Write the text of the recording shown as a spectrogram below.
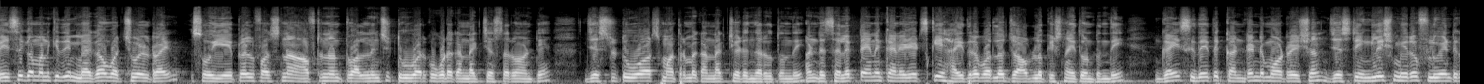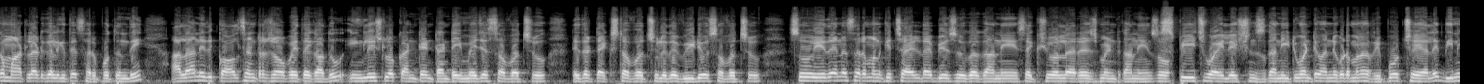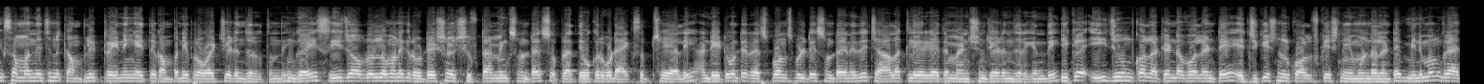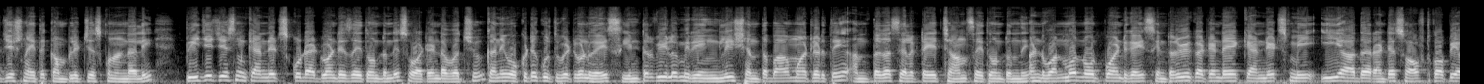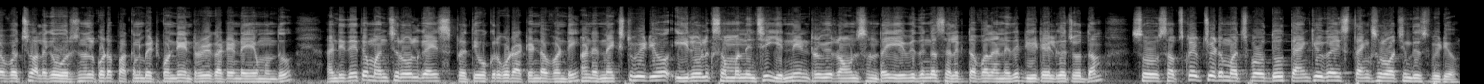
బేసిక్గా మనకి ఇది mega virtual drive so April ఫస్ట్న afternoon twelve నుంచి టూ వరకు కూడా కండక్ట్ చేస్తారు అంటే జస్ట్ టూ అవర్స్ మాత్రమే కండక్ట్ చేయడం జరుగుతుంది. అండ్ సెలెక్ట్ అయిన క్యాండిడేట్స్కి హైదరాబాద్లో జాబ్ లొకేషన్ అయితే ఉంటుంది. గైస్ ఇదైతే కంటెంట్ మోడరేషన్ జస్ట్ ఇంగ్లీష్ మీరు ఫ్లూయెంట్గా మాట్లాడగలిగితే సరిపోతుంది. అలానే ఇది కాల్ సెంటర్ జాబ్ అయితే కాదు. ఇంగ్లీష్లో కంటెంట్ అంటే ఇమేజెస్ అవ్వచ్చు లేదా టెక్స్ట్ అవ్వచ్చు లేదా వీడియోస్ అవ్వచ్చు. సో ఏదైనా సరే మనకి చైల్డ్ అబ్యూస్గా కానీ సెక్షువల్ అరేంజ్మెంట్ కానీ సో స్పీచ్ వైలేషన్స్ కానీ ఇటువంటివన్నీ కూడా మనం రిపోర్ట్ చేయాలి. దీనికి సంబంధించిన కంప్లీట్ ట్రైనింగ్ అయితే కంపెనీ ప్రొవైడ్ చేయడం జరుగుతుంది. గైస్ ఈ జాబ్లలో మనకి రొటేషనల్ షిఫ్ట్ టైమింగ్స్ ఉంటాయి. సో ప్రతి ఒక్కరు కూడా యాక్సెప్ట్ చేయాలి. అండ్ ఎటువంటి రెస్పాన్సిబిలిటీస్ ఉంటాయి అనేది చాలా క్లియర్గా అయితే మెన్షన్ చేయడం జరిగింది. ఇక ఈ జూమ్ కాల్ అటెండ్ అవ్వాలంటే ఎడ్యుకేషనల్ క్వాలిఫికేషన్ ఏమి ఉండాలంటే మినిమం గ్రాడ్యుయేషన్ అయితే కంప్లీట్ చేసుకుని ఉండాలి. పీజీ చేసిన క్యాండిడేట్స్ కూడా అడ్వాంటేజ్ అయితే ఉంటుంది. సో అటెండ్ అవ్వచ్చు. కానీ ఒకటే గుర్తుపెట్టుకోండి గైస్ ఇంటర్వ్యూలో మీరు ఇంగ్లీష్ ఎంత బాగా మాట్లాడితే అంతగా సెలెక్ట్ అయ్యే ఛాన్స్ అయితే ఉంటుంది. And one more note point guys ఇంటర్వ్యూకి అటెండ్ అయ్యే క్యాండిడేట్స్ మీ ఈ ఆధార్ అంటే సాఫ్ట్ కాపీ అవ్వచ్చు. అలాగే ఒరిజినల్ కూడా పక్కన పెట్టుకోండి ఇంటర్వ్యూకి అటెండ్ అయ్యే ముందు. అండ్ ఇదైతే మంచి రోల్ గైస్ ప్రతి ఒక్కరు కూడా అటెండ్ అవ్వండి. అండ్ నెక్స్ట్ వీడియో ఈ రోల్కి సంబంధించి ఎన్ని ఇంటర్వ్యూ రౌండ్స్ ఉంటాయి ఏ విధంగా సెలెక్ట్ అవ్వాలనేది డీటెయిల్గా చూద్దాం. సో సబ్స్క్రైబ్ చేయడం మర్చిపోవద్దు thank you guys thanks for watching this video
